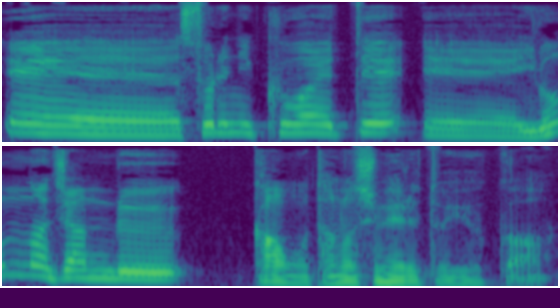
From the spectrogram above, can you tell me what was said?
えー、それに加えて、えー、いろんなジャンル感を楽しめるというか、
